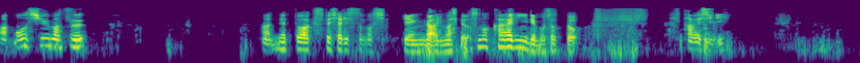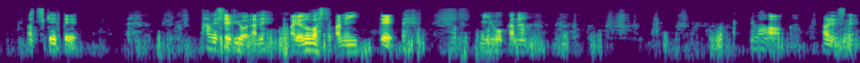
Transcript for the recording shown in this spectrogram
まあ、今週末、まあ、ネットワークスペシャリストの試験がありますけど、その帰りにでもちょっと、試しに、まあ、つけて、試せるようなね、ヨドバシとかね、行って、みようかな。で、まあ、あれですね。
